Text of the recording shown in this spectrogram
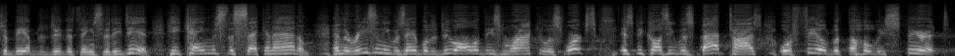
to be able to do the things that he did. He came as the second Adam. And the reason he was able to do all of these miraculous works is because he was baptized or filled with the Holy Spirit.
